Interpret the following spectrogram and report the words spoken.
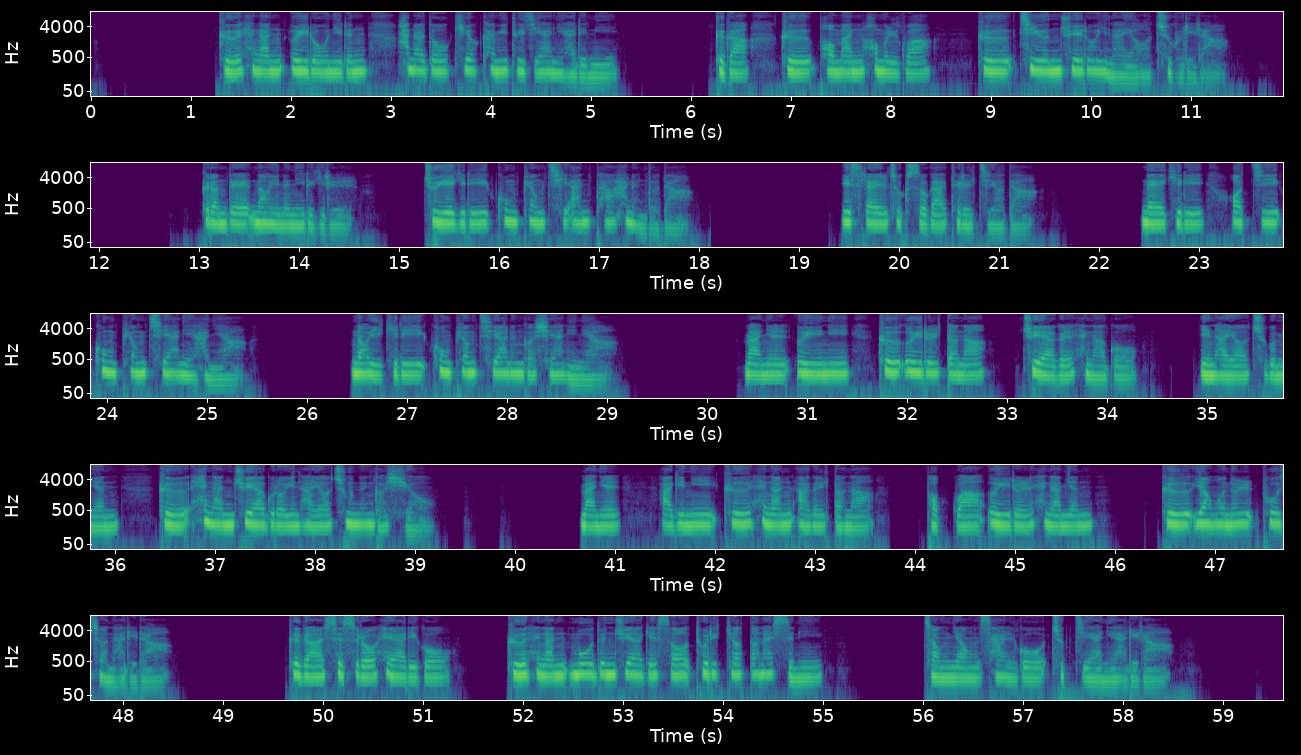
그 행한 의로운 일은 하나도 기억함이 되지 아니하리니 그가 그 범한 허물과 그 지은 죄로 인하여 죽으리라. 그런데 너희는 이르기를 주의 길이 공평치 않다 하는도다. 이스라엘 족소가 들을지어다. 내 길이 어찌 공평치 아니하냐? 너희 길이 공평치 않은 것이 아니냐? 만일 의인이 그 의를 떠나 죄악을 행하고 인하여 죽으면 그 행한 죄악으로 인하여 죽는 것이요. 만일 악인이 그 행한 악을 떠나 법과 의를 행하면 그 영혼을 보전하리라. 그가 스스로 헤아리고 그 행한 모든 죄악에서 돌이켜 떠났으니 정령 살고 죽지 아니하리라.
